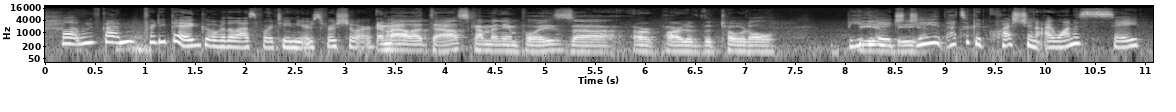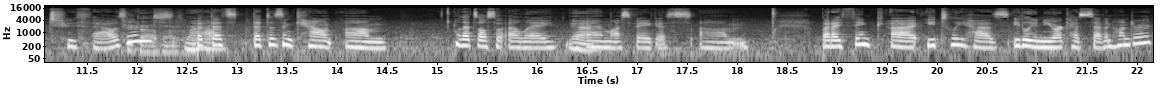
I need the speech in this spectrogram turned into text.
well, we've gotten pretty big over the last 14 years for sure. Am I allowed to ask how many employees uh, are part of the total? BBHG, that's a good question. I want to say 2000, 2000. Wow. but that's that doesn't count. Um, well, that's also LA Yeah. and Las Vegas. Um, but I think uh, Eataly has Eataly and New York has 700,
